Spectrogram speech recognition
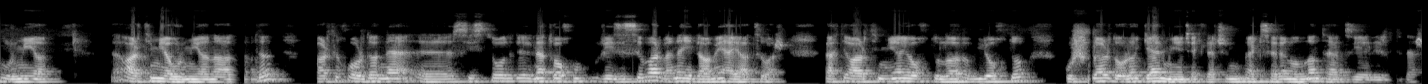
Urmiya Artemia urmiyanadır. Artıq orada nə e, sistolidir, nə toxum rizisi var və nə idami həyatı var. Vaxtı Artemia yoxdur, yoxdur. Quşlar da ora gəlməyəcəklər. Çünki əksərən ondan təğziyə edirdilər.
